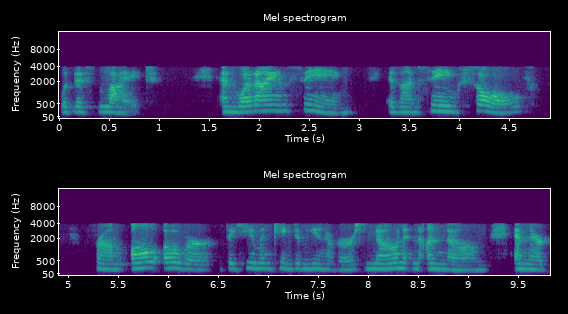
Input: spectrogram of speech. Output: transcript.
with this light. And what I am seeing is I'm seeing souls from all over the human kingdom universe, known and unknown, and there are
